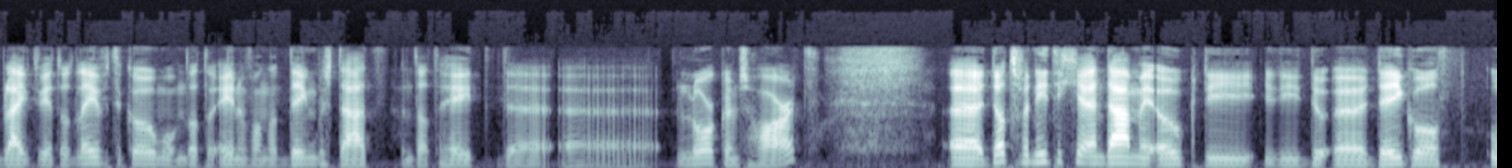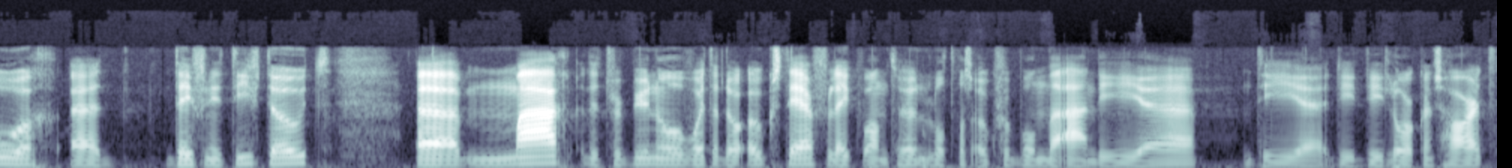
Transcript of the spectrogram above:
blijkt weer tot leven te komen omdat er een of ander ding bestaat en dat heet de eh Lorcan's Heart. Eh, dat vernietig je en daarmee ook die, die Dagoth Oer eh, definitief dood. Eh, maar de tribunal wordt daardoor ook sterfelijk, want hun lot was ook verbonden aan die, eh die, eh, die, die Lorcan's Heart.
